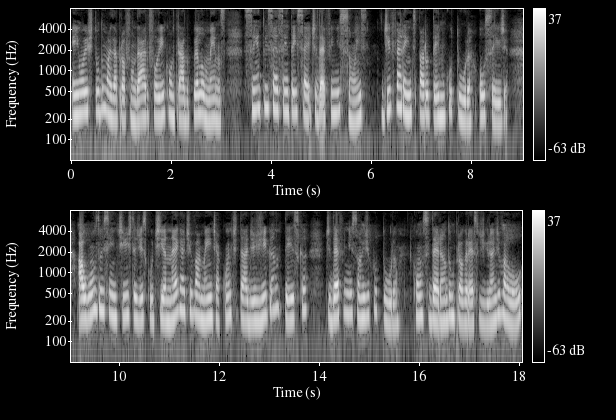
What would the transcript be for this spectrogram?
Em um estudo mais aprofundado, foi encontrado pelo menos 167 definições diferentes para o termo cultura, ou seja, alguns dos cientistas discutiam negativamente a quantidade gigantesca de definições de cultura, considerando um progresso de grande valor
